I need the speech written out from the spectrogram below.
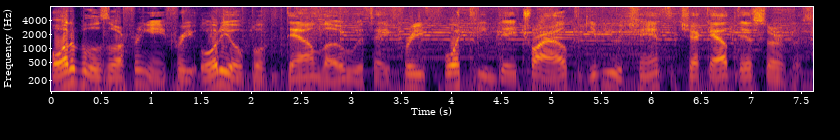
Audible is offering a free audiobook download with a free 14 day trial to give you a chance to check out their service.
